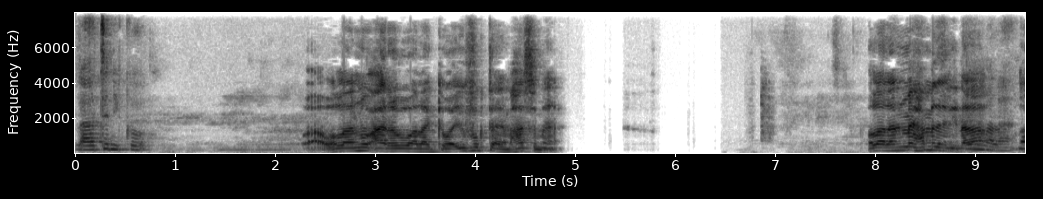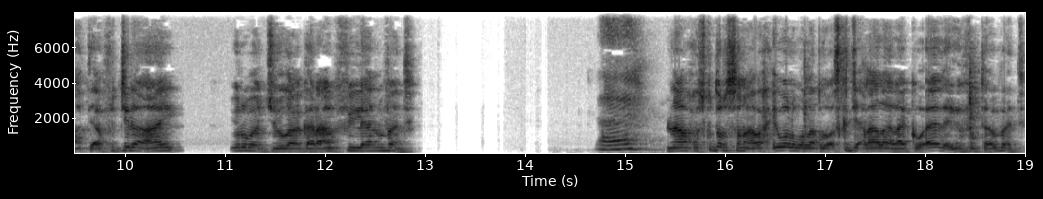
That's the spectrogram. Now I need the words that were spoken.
labaatan i ko wallah nuucaa rabo walaaka waa ii fogtahay maxaa sameeya wallah lan maxamed ali dhaa laati afar jir ahay yurubaan joogaa gaar ahaan finland mafahanti inaa wax isku darsano wax ii walwalaaqdo iska jeclaalaa laakin waa aada iga fogtaa mafahanti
